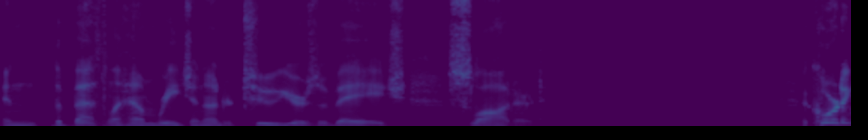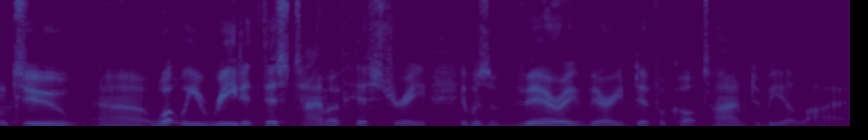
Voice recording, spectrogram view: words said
in the Bethlehem region under two years of age slaughtered. According to uh, what we read at this time of history, it was a very, very difficult time to be alive.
